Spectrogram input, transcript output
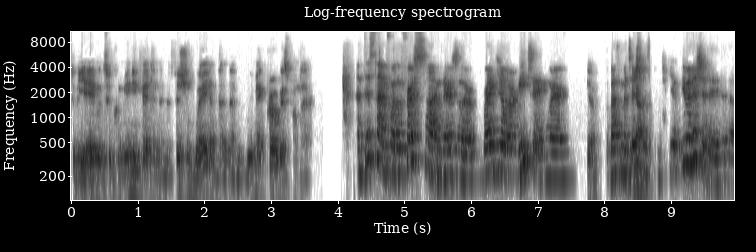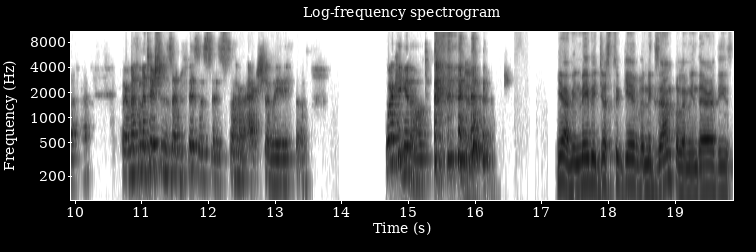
to be able to communicate in an efficient way, and then, then we make progress from there. And this time, for the first time, there's a regular meeting where yeah. the mathematicians, yeah. you, you, initiated that, right? where mathematicians and physicists are actually uh, working it out. yeah. yeah, I mean, maybe just to give an example, I mean, there are these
